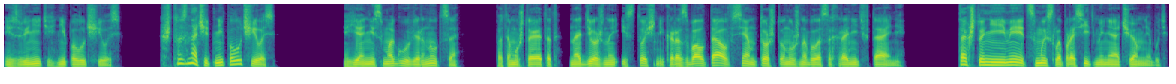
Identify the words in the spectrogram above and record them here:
«Извините, не получилось». «Что значит «не получилось»?» «Я не смогу вернуться, потому что этот надежный источник разболтал всем то, что нужно было сохранить в тайне. Так что не имеет смысла просить меня о чем нибудь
